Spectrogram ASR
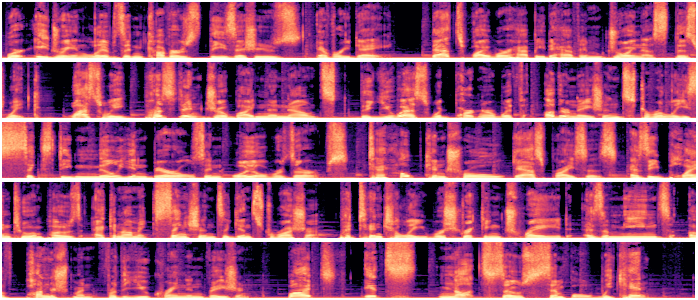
where Adrian lives and covers these issues every day. That's why we're happy to have him join us this week. Last week, President Joe Biden announced the U.S. would partner with other nations to release 60 million barrels in oil reserves to help control gas prices as he planned to impose economic sanctions against Russia, potentially restricting trade as a means of punishment for the Ukraine invasion. But it's not so simple. We can't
